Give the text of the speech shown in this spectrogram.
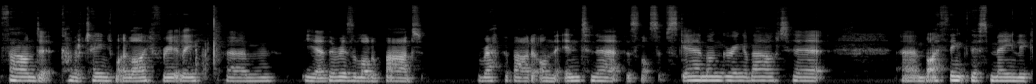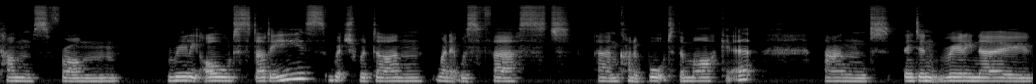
found it kind of changed my life really. Um, yeah, there is a lot of bad rep about it on the internet. There's lots of scaremongering about it. Um, but I think this mainly comes from really old studies, which were done when it was first um, kind of brought to the market. And they didn't really know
